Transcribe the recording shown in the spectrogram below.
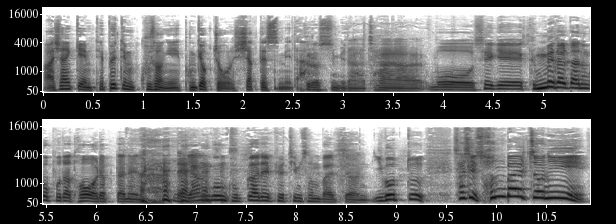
아시안 게임 대표팀 구성이 본격적으로 시작됐습니다. 그렇습니다. 자, 뭐 세계 금메달 따는 것보다 더 어렵다는 네. 양궁 국가대표팀 선발전. 이것도 사실 선발전이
